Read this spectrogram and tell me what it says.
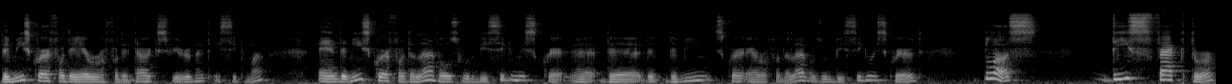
the mean square for the error for the entire experiment is sigma and the mean square for the levels would be sigma square, uh, the, the, the mean square error for the levels would be sigma squared plus this factor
